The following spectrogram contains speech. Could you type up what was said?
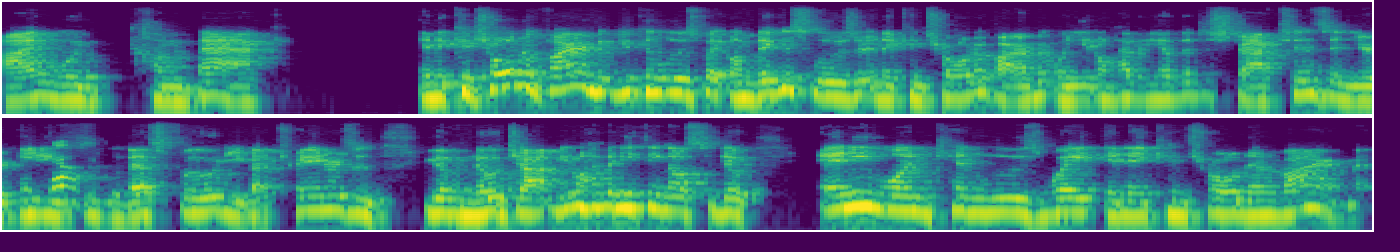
I would come back in a controlled environment, you can lose weight. On Biggest Loser, in a controlled environment, when you don't have any other distractions and you're eating yeah. the best food, you got trainers and you have no job, you don't have anything else to do. Anyone can lose weight in a controlled environment.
